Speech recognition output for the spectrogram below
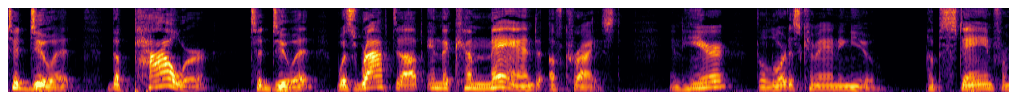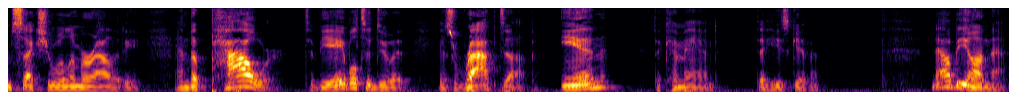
to do it, the power to do it was wrapped up in the command of Christ. And here the Lord is commanding you abstain from sexual immorality. And the power to be able to do it is wrapped up in the command that he's given. Now, beyond that,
